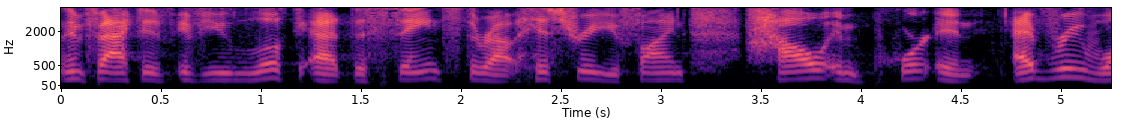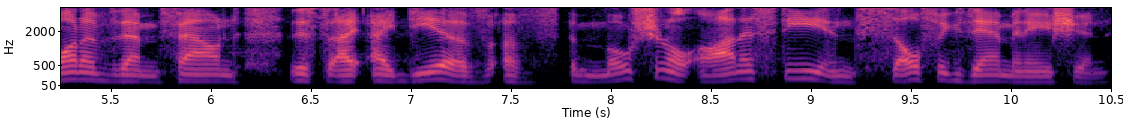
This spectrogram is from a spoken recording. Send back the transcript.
In fact, if, if you look at the saints throughout history, you find how important every one of them found this idea of, of emotional honesty and self examination.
